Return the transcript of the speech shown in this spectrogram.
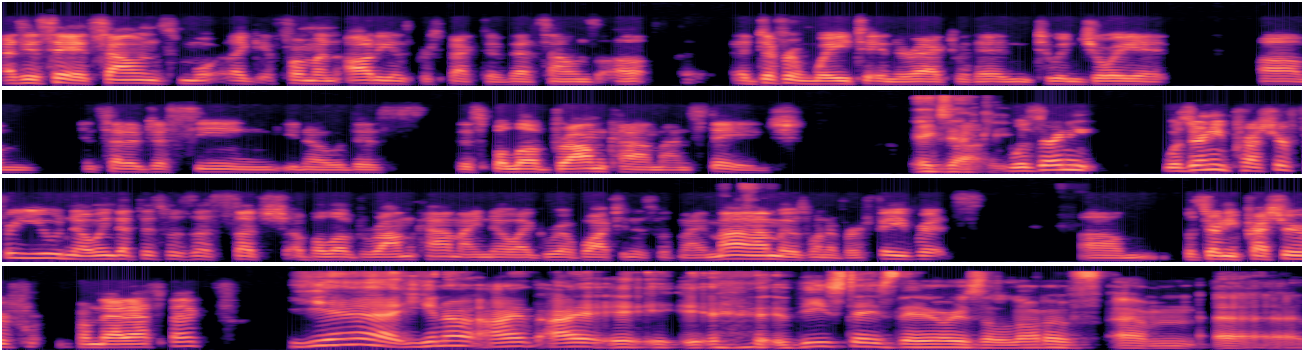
as you say, it sounds more like from an audience perspective, that sounds a, a different way to interact with it and to enjoy it um, instead of just seeing, you know, this this beloved rom com on stage. Exactly. Uh, was there any was there any pressure for you knowing that this was a, such a beloved rom com? I know I grew up watching this with my mom; it was one of her favorites. Um, was there any pressure f- from that aspect? Yeah, you know, I, I, I, these days there is a lot of um, uh,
